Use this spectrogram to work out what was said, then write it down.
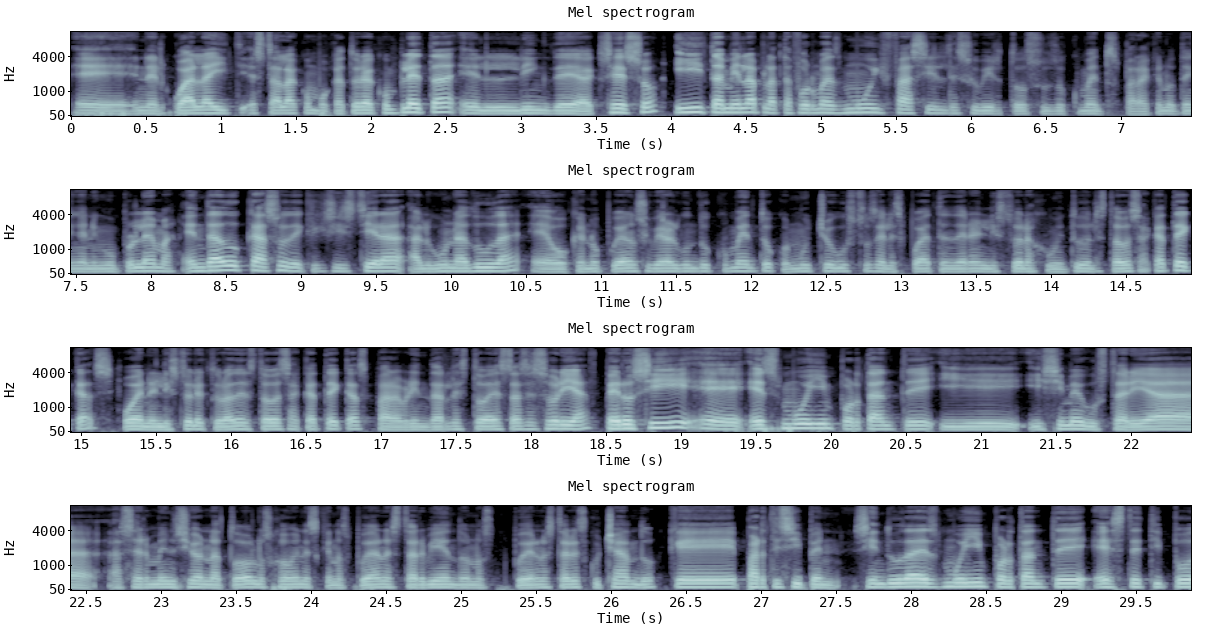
Eh, en el cual ahí está la convocatoria completa, el link de acceso y también la plataforma es muy fácil de subir todos sus documentos para que no tenga ningún problema. En dado caso de que existiera alguna duda eh, o que no pudieran subir algún documento, con mucho gusto se les puede atender en el listo de la Juventud del Estado de Zacatecas o en el listo electoral del Estado de Zacatecas para brindarles toda esta asesoría. Pero sí eh, es muy importante y, y sí me gustaría hacer mención a todos los jóvenes que nos puedan estar viendo, nos pudieran estar escuchando, que participen. Sin duda es muy importante este tipo de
